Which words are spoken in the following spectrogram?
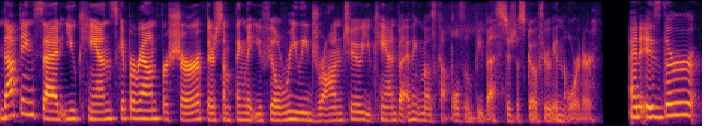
That being said, you can skip around for sure if there's something that you feel really drawn to, you can, but I think most couples it'll be best to just go through in the order. And is there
